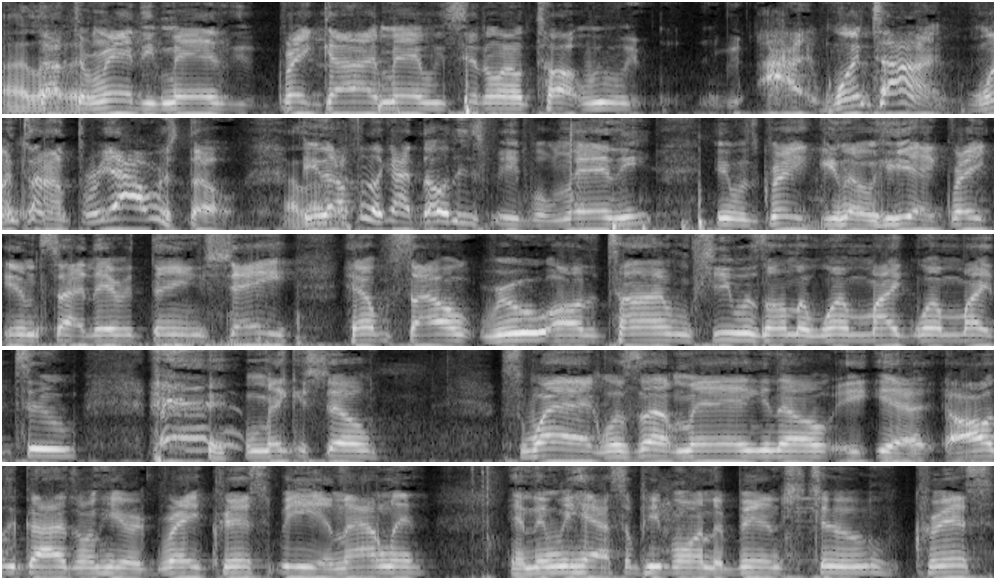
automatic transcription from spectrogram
I love Dr. it. Randy, man, great guy, man. We sit around and talk. We. I, one time, one time, three hours though. I you know, I feel like I know these people, man. He it was great. You know, he had great insight and everything. Shay helps out Rue all the time. She was on the one mic, one mic two, making show. Swag, what's up, man? You know, yeah, all the guys on here are great. Crispy and Alan, and then we have some people on the bench too. Chris,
